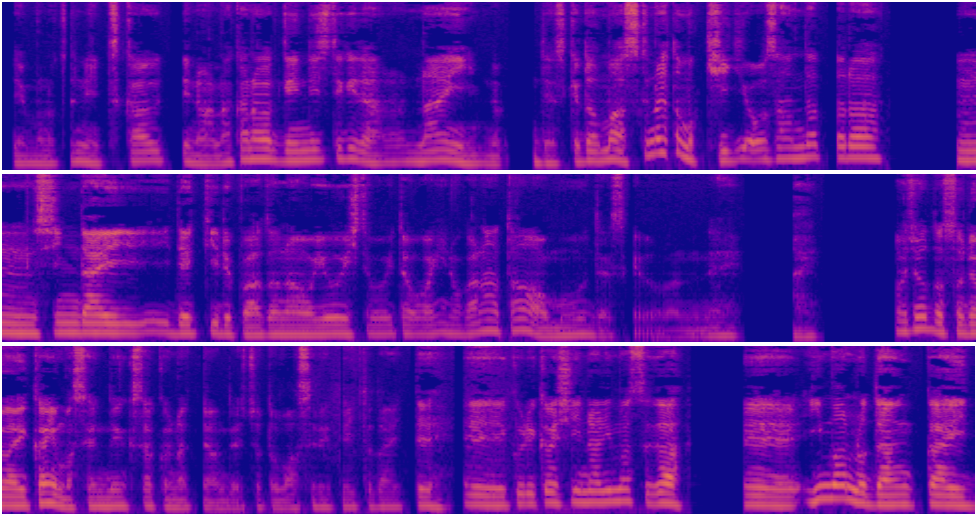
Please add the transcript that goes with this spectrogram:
っていうものを常に使うっていうのはなかなか現実的ではないんですけど、まあ少なくとも企業さんだったら、うん、信頼できるパートナーを用意しておいた方がいいのかなとは思うんですけどね。はい。まあ、ちょっとそれはいかにも宣伝臭くなっちゃうんで、ちょっと忘れていただいて、えー、繰り返しになりますが、えー、今の段階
